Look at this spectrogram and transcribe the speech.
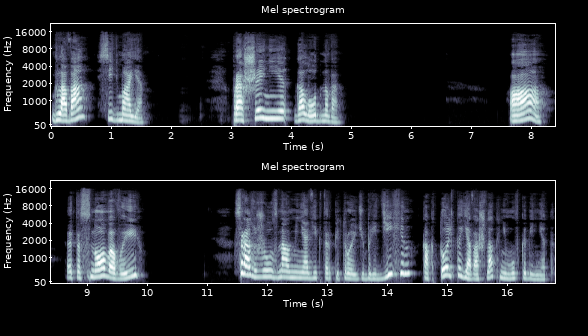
Глава седьмая. Прошение голодного. «А, это снова вы?» Сразу же узнал меня Виктор Петрович Бредихин, как только я вошла к нему в кабинет.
